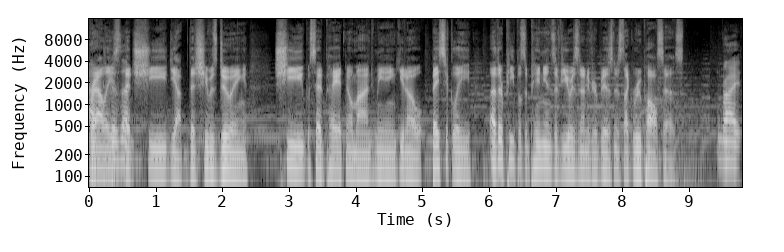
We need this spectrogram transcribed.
rallies activism. that she yeah that she was doing she said pay it no mind meaning you know basically other people's opinions of you is none of your business like rupaul says Right.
